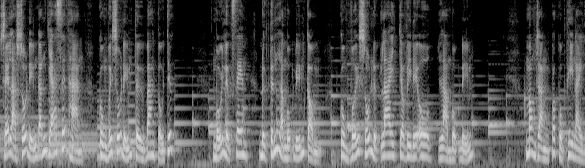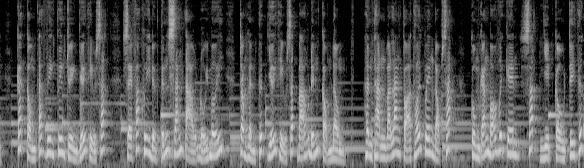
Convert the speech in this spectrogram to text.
sẽ là số điểm đánh giá xếp hạng cùng với số điểm từ ban tổ chức. Mỗi lượt xem được tính là một điểm cộng cùng với số lượt like cho video là một điểm. Mong rằng qua cuộc thi này, các cộng tác viên tuyên truyền giới thiệu sách sẽ phát huy được tính sáng tạo đổi mới trong hình thức giới thiệu sách báo đến cộng đồng, hình thành và lan tỏa thói quen đọc sách cùng gắn bó với kênh sách nhịp cầu tri thức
